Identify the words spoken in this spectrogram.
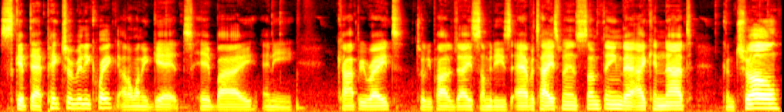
skip that picture really quick. I don't want to get hit by any copyright. Totally apologize. Some of these advertisements, something that I cannot control.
